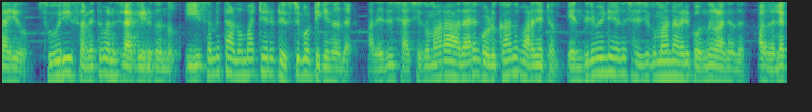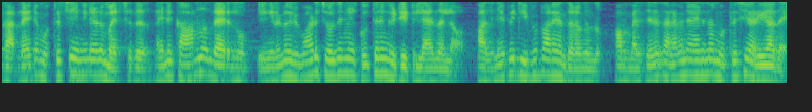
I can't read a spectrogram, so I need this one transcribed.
കാര്യവും സൂര്യ ഈ സമയത്ത് മനസ്സിലാക്കിയെടുക്കുന്നു. ഈ സമയത്താണ് മറ്റൊരു ട്വിസ്റ്റ് പൊട്ടിക്കുന്നത്. അതായത് ശശികുമാർ ആധാരം കൊടുക്കാന്ന് പറഞ്ഞിട്ടും എന്തിനു വേണ്ടിയാണ് ശശികുമാറിനെ അവർ കൊന്നു കളഞ്ഞത്? അതുപോലെ കർണയുടെ മുത്തശ്ശി എങ്ങനെയാണ് മരിച്ചത്? അതിന് കാരണം എന്തായിരുന്നു? ഇങ്ങനെയുള്ള ഒരുപാട് ചോദ്യങ്ങൾക്ക് ഉത്തരം കിട്ടിയിട്ടില്ല എന്നല്ലോ അതിനെപ്പറ്റി ഇപ്പൊ പറയാൻ തുടങ്ങുന്നു. അമ്പലത്തിന്റെ തലവനായിരുന്ന മുത്തശ്ശി അറിയാതെ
